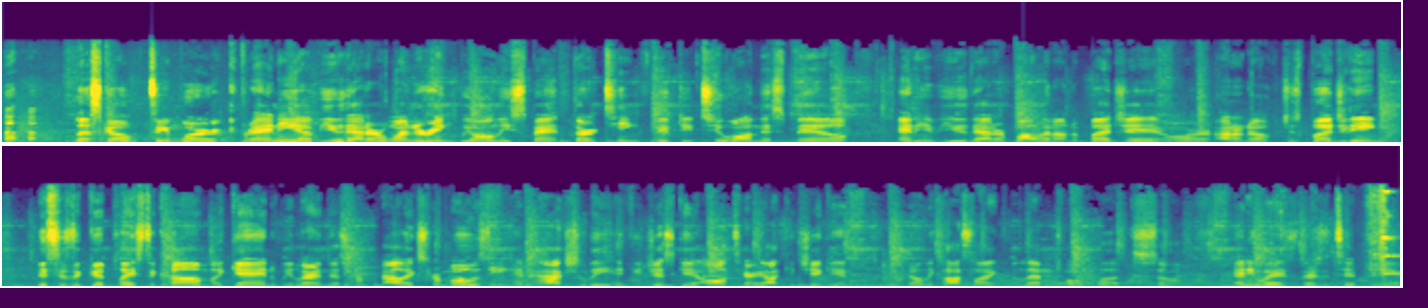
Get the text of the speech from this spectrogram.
Let's go. Teamwork. For any of you that are wondering, we only spent $13.52 on this meal. Any of you that are balling on a budget or I don't know, just budgeting, this is a good place to come. Again, we learned this from Alex Hormozi and actually if you just get all teriyaki chicken, it only costs like 11, 12 bucks. So anyways, there's a tip for you.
